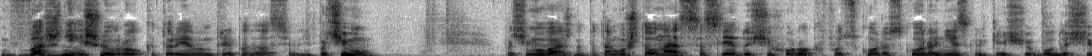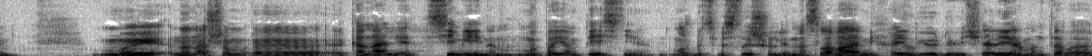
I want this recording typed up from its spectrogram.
Важнейший урок, который я вам преподал сегодня. Почему? Почему важно? Потому что у нас со следующих уроков, вот скоро-скоро, несколько еще в будущем, мы на нашем э, канале семейном, мы поем песни. Может быть, вы слышали на слова Михаила Юрьевича Лермонтова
